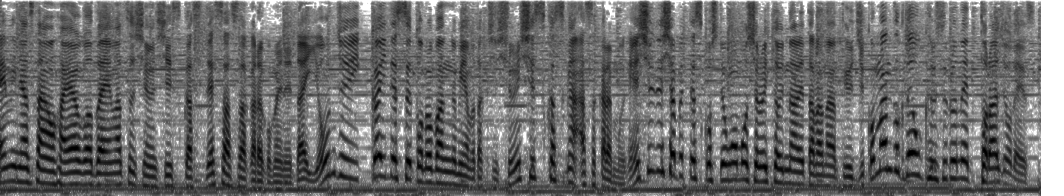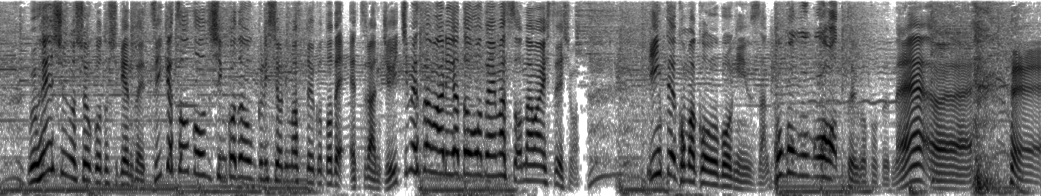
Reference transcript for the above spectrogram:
はい、皆さんおはようございます。シュンシスカスです。朝からごめんね。第41回です。この番組は私、シュンシスカスが朝から無編集で喋って少しでも面白い人になれたらなという自己満足でお送りするネットラジオです。無編集の証拠として現在、ツイキャスを同時進行でお送りしております。ということで、閲覧11名様ありがとうございます。お名前失礼します。インテコマコウボギンさん、ここここということでね、え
